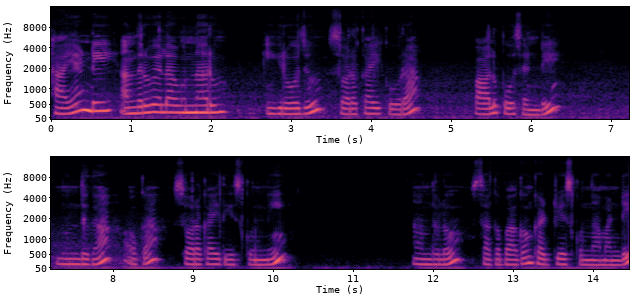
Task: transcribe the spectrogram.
హాయ్ అండి. అందరూ ఎలా ఉన్నారు? ఈరోజు సొరకాయ కూర పాలు పోసండి. ముందుగా ఒక సొరకాయ తీసుకొని అందులో సగభాగం కట్ చేసుకుందామండి.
